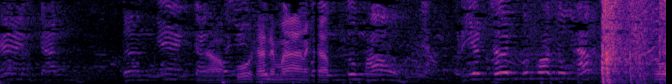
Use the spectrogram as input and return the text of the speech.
แย่งกันเบิ่งแย่งกันเอาผู้ท่านได้มานะครับซุ่มเฮาเรียนเชิญคุณพ่อสุขครับ โอ้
